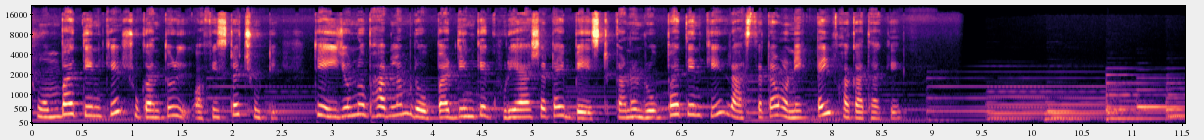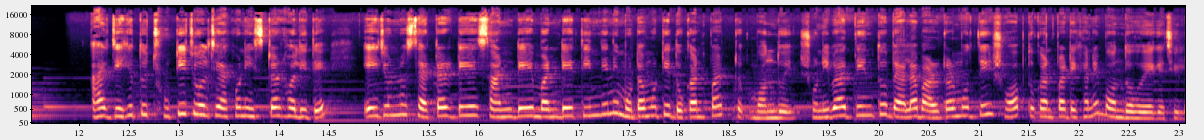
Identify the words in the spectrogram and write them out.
সোমবার দিনকে সুকান্তর অফিসটা ছুটি। তো এই জন্য ভাবলাম রোববার দিনকে ঘুরে আসাটাই বেস্ট কারণ রোববার দিনকে রাস্তাটা অনেকটাই ফাঁকা থাকে। আর যেহেতু ছুটি চলছে এখন ইস্টার হলিডে এই জন্য স্যাটারডে সানডে মানডে তিন দিনই মোটামুটি দোকানপাট বন্ধই। শনিবার দিন তো বেলা বারোটার মধ্যেই সব দোকানপাট এখানে বন্ধ হয়ে গেছিল।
